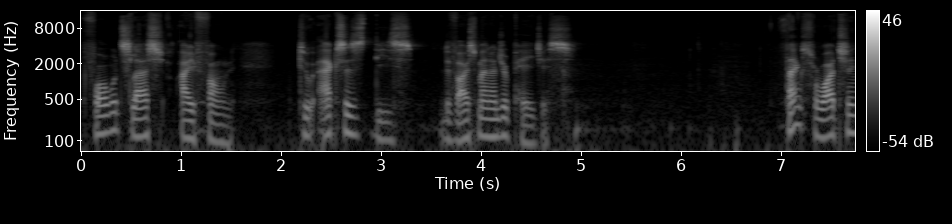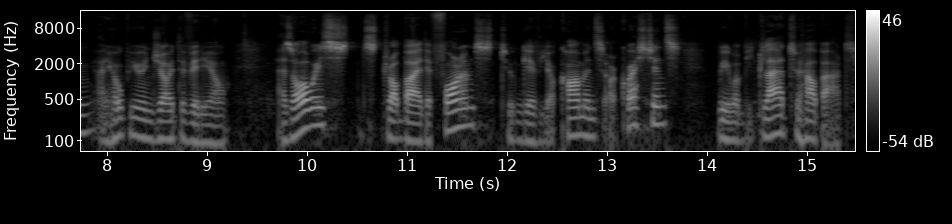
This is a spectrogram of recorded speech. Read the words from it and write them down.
forward slash iPhone to access these device manager pages. Thanks for watching, I hope you enjoyed the video. As always, drop by the forums to give your comments or questions, we will be glad to help out.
